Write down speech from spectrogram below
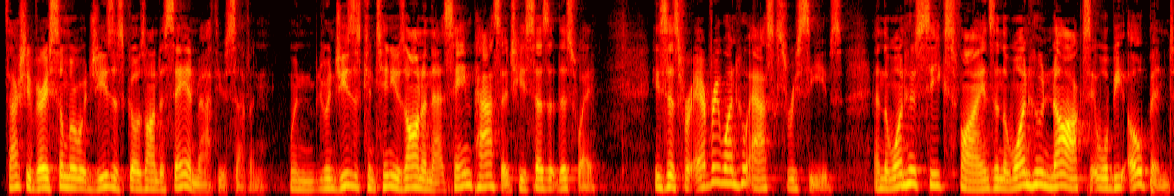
It's actually very similar to what Jesus goes on to say in Matthew 7. When, when Jesus continues on in that same passage, he says it this way He says, For everyone who asks receives, and the one who seeks finds, and the one who knocks it will be opened.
